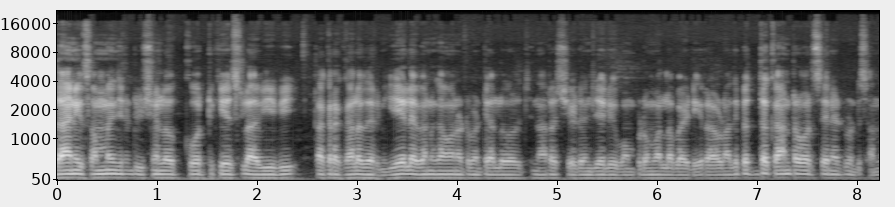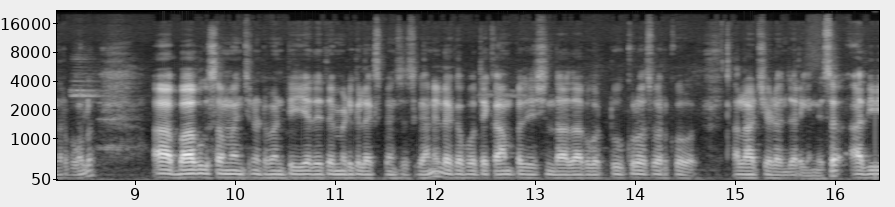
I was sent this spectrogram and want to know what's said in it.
దానికి సంబంధించిన విషయంలో కోర్టు కేసులు అవి ఇవి రకరకాల జరిగినాయి. ఏ లెవెన్గా ఉన్నటువంటి అల్లు అర్జున్ అరెస్ట్ చేయడం జైలుకి పంపడం వల్ల బయటికి రావడం అది పెద్ద కాంట్రవర్సీ అయినటువంటి సందర్భంలో ఆ బాబుకు సంబంధించినటువంటి ఏదైతే మెడికల్ ఎక్స్పెన్సెస్ కానీ లేకపోతే కాంపజిషన్ దాదాపుగా టూ క్రోస్ వరకు అలాట్ చేయడం జరిగింది. సో అది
